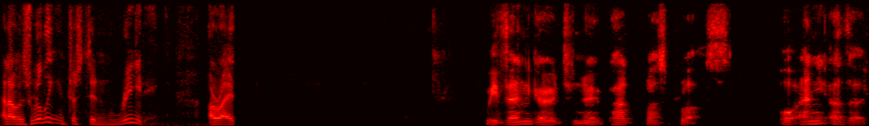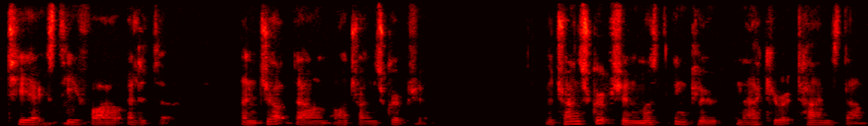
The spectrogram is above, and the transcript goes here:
And I was really interested in reading. All right. We then go to Notepad++ or any other TXT file editor and jot down our transcription. The transcription must include an accurate timestamp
